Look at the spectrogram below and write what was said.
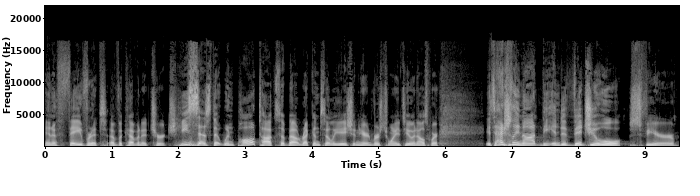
and a favorite of the covenant church. He says that when Paul talks about reconciliation here in verse 22 and elsewhere, it's actually not the individual sphere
